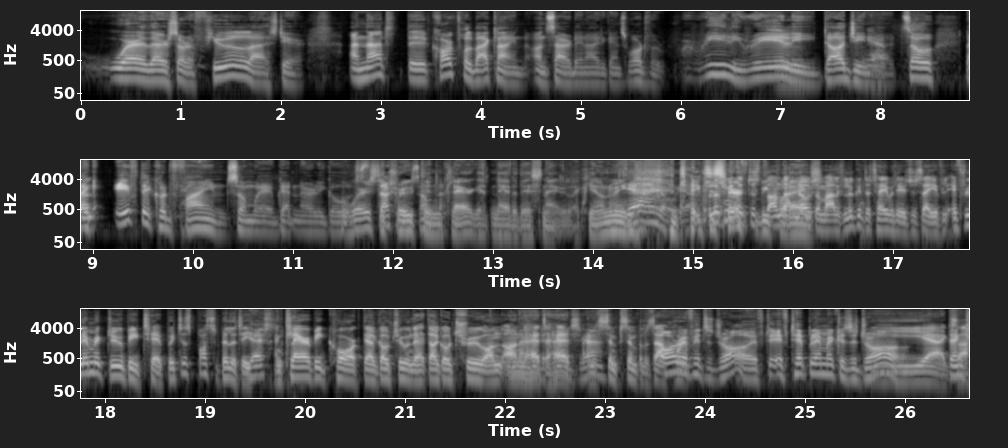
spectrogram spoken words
were their sort of fuel last year. And that the Cork full back line on Saturday night against Waterford were really, really dodgy now. So like if they could find some way of getting early goals. Where's the that could be truth in. Clare getting out of this now? Like, you know what I mean? Yeah, I know, yeah. they looking at just on that out. note, Malachy, look at the table here to say if, if Limerick do beat Tip, which is a possibility, Yes. and Clare beat Cork, they'll go through and they- they'll go through on, on, the head to head. yeah. And simple, simple as that. Or Point- if it's a draw, if if Tip Limerick is a draw, Yeah, exactly. then exactly.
